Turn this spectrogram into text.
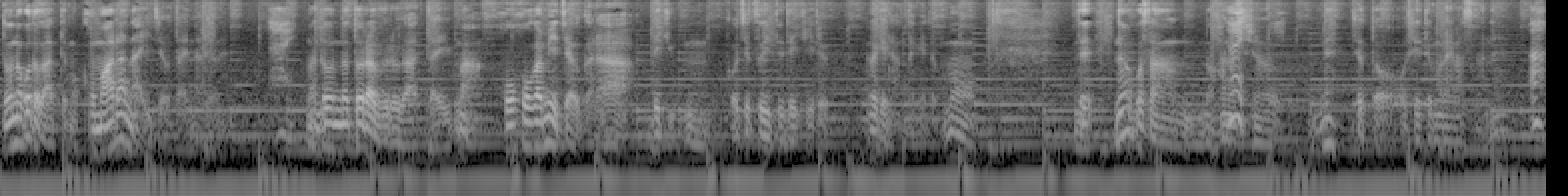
どんなことがあっても困らない状態になるよね、はい。まあ、どんなトラブルがあったり、まあ、方法が見えちゃうからでき、うん、落ち着いてできるわけなんだけども。で直子さんの話をね、ちょっと教えてもらえますかね。あ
